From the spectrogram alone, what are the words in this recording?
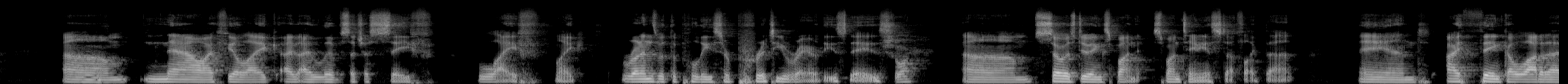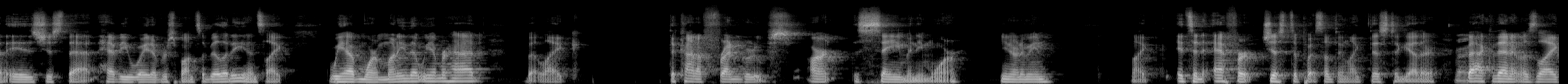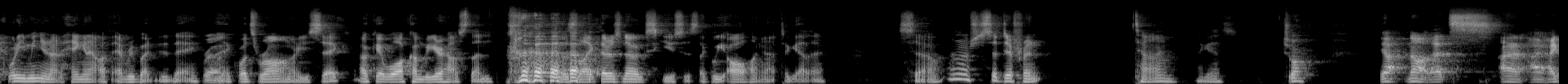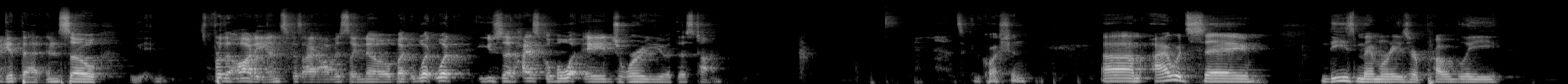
Um, now I feel like I, I live such a safe life. Like run-ins with the police are pretty rare these days Sure. Um, so is doing spon- spontaneous stuff like that. And I think a lot of that is just that heavy weight of responsibility. And it's like we have more money than we ever had, but like the kind of friend groups aren't the same anymore. You know what I mean? Like it's an effort just to put something like this together. Right. Back then, it was like, what do you mean you're not hanging out with everybody today? Right. Like, what's wrong? Are you sick? Okay, well, I'll come to your house then it was like there's no excuses. Like we all hung out together. So I don't know. It's just a different time, I guess. Sure. Yeah. No, that's I I, I get that, and so for the audience, because I obviously know, but what what you said high school, but what age were you at this time? That's a good question. Um, I would say these memories are probably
